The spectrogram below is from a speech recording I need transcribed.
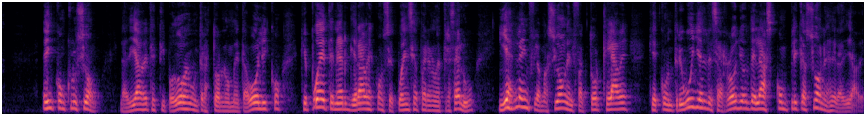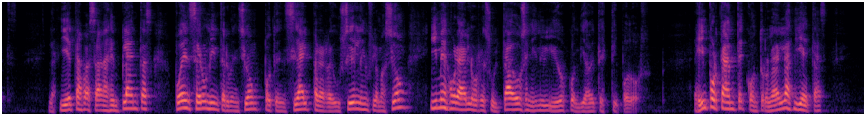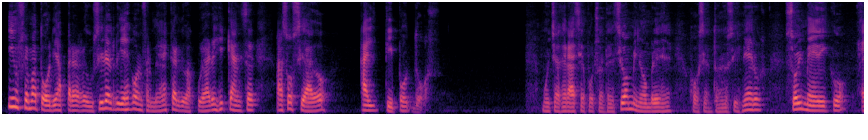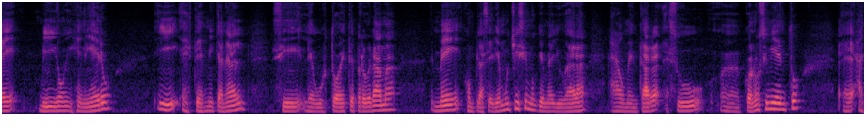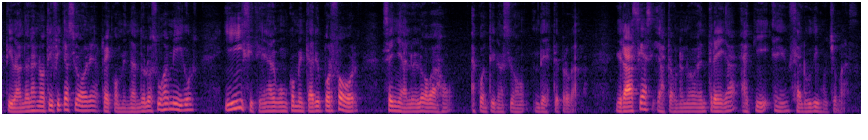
En conclusión, la diabetes tipo 2 es un trastorno metabólico que puede tener graves consecuencias para nuestra salud y es la inflamación el factor clave que contribuye al desarrollo de las complicaciones de la diabetes. Las dietas basadas en plantas pueden ser una intervención potencial para reducir la inflamación y mejorar los resultados en individuos con diabetes tipo 2. Es importante controlar las dietas inflamatorias para reducir el riesgo de enfermedades cardiovasculares y cáncer asociado al tipo 2. Muchas gracias por su atención. Mi nombre es José Antonio Cisneros. Soy médico e bioingeniero y este es mi canal. Si le gustó este programa, me complacería muchísimo que me ayudara a aumentar su eh, conocimiento eh, activando las notificaciones, recomendándolo a sus amigos y si tienen algún comentario, por favor, señálenlo abajo a continuación de este programa. Gracias y hasta una nueva entrega aquí en Salud y mucho más.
